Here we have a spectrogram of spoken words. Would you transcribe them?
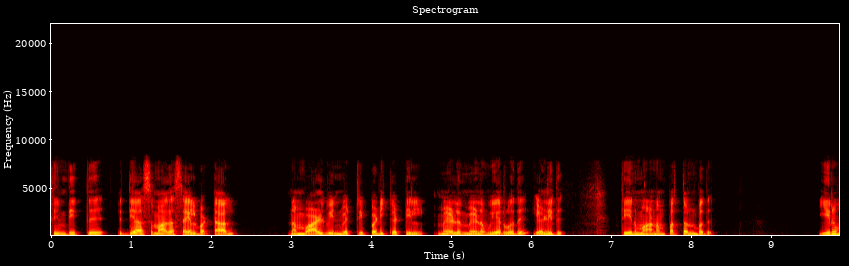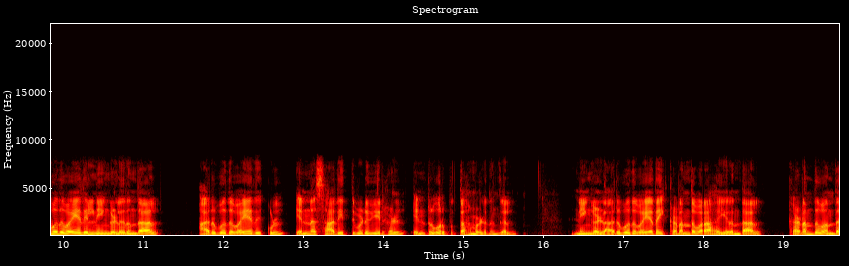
சிந்தித்து வித்தியாசமாக செயல்பட்டால் நம் வாழ்வின் வெற்றி படிக்கட்டில் மேலும் மேலும் உயர்வது எளிது. தீர்மானம் பத்தொன்பது. இருபது வயதில் நீங்கள் இருந்தால் அறுபது வயதுக்குள் என்ன சாதித்து விடுவீர்கள் என்று ஒரு புத்தகம் எழுதுங்கள். நீங்கள் அறுபது வயதை கடந்தவராக இருந்தால் கடந்து வந்த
